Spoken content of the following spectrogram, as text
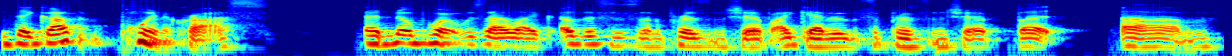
They got the point across. At no point was I like, oh, this isn't a prison ship. I get it, it's a prison ship, but um,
